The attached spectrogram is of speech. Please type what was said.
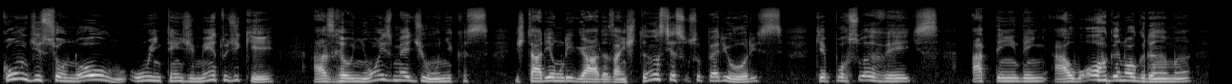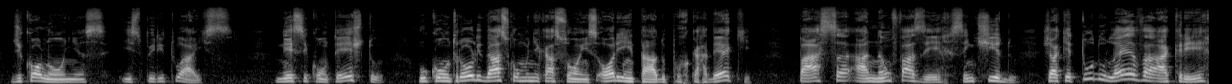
condicionou o entendimento de que as reuniões mediúnicas estariam ligadas a instâncias superiores que, por sua vez, atendem ao organograma de colônias espirituais. Nesse contexto, o controle das comunicações orientado por Kardec passa a não fazer sentido, já que tudo leva a crer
